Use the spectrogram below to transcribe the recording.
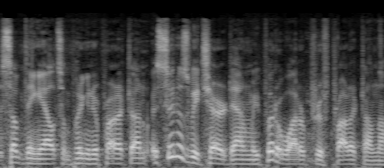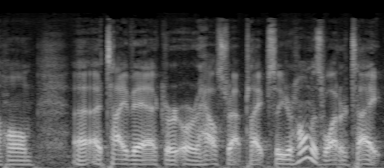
something else and putting a new product on. As soon as we tear it down, we put a waterproof product on the home, uh, a Tyvek or, or a house wrap type, so your home is watertight.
